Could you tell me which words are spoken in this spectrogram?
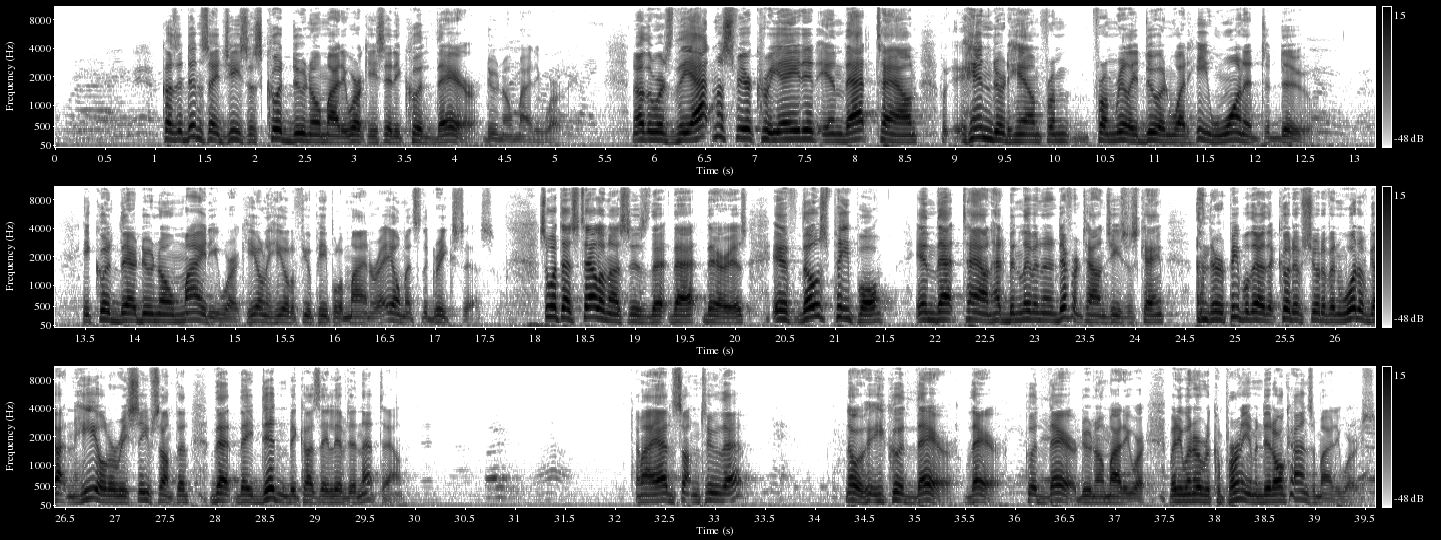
Because it didn't say Jesus could do no mighty work, he said he could there do no mighty work. In other words, the atmosphere created in that town hindered him from, from really doing what he wanted to do. He could there do no mighty work. He only healed a few people of minor ailments, the Greek says. So what that's telling us is that, that there is, if those people in that town had been living in a different town Jesus came, there are people there that could have, should have, and would have gotten healed or received something that they didn't because they lived in that town. Am I adding something to that? No, he could there, there, could there do no mighty work. But he went over to Capernaum and did all kinds of mighty works.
